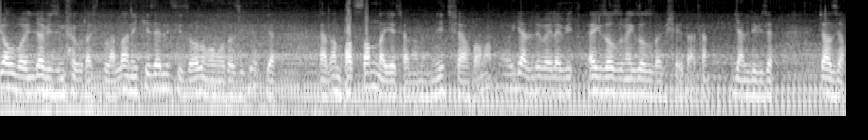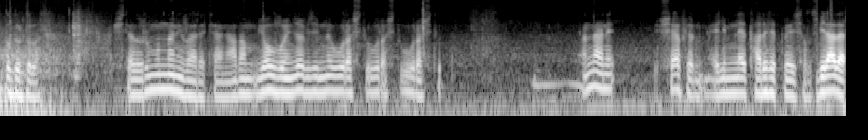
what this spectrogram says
Yol boyunca bizimle uğraştılar. Lan 250 siz oğlum o motosiklet ya. Ya ben bassam da geçemem. Yani hiç şey yapamam. O geldi böyle bir egzozlu megzozlu da bir şey zaten. Geldi bize. Caz yaptı durdular. İşte durum bundan ibaret yani. Adam yol boyunca bizimle uğraştı, uğraştı, uğraştı. Ben de hani şey yapıyorum, elimle tarif etmeye çalışıyorum. Birader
